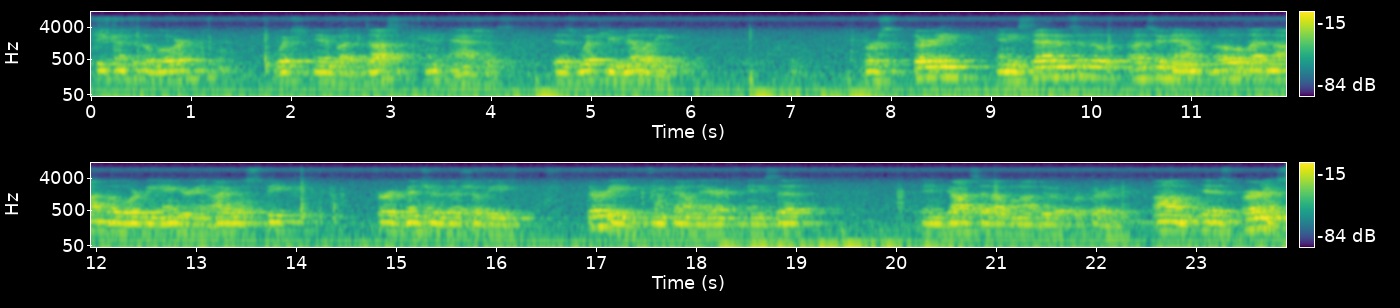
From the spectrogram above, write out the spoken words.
speak unto the Lord, which am but dust and ashes. Is with humility. Verse 30. And he said unto, the, unto him, Oh, let not the Lord be angry, and I will speak. Peradventure there shall be thirty be found there. And he said, and God said, I will not do it for thirty. Um, it is earnest.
